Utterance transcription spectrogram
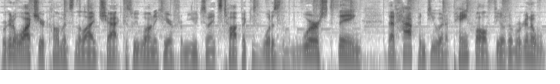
we're going to watch your comments in the live chat because we want to hear from you. Tonight's topic is what is the worst thing that happened to you at a paintball field, and we're going to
